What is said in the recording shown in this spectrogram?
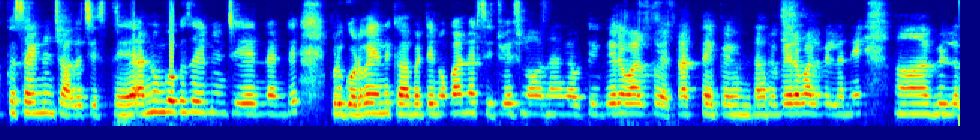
ఒక సైడ్ నుంచి ఆలోచిస్తే అండ్ ఇంకొక సైడ్ నుంచి ఏంటంటే ఇప్పుడు గొడవ అయింది కాబట్టి నేను ఒక సిచ్యువేషన్లో ఉన్నాను కాబట్టి వేరే వాళ్ళతో అట్రాక్ట్ అయిపోయి ఉంటారు. వేరే వాళ్ళు వీళ్ళని వీళ్ళు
